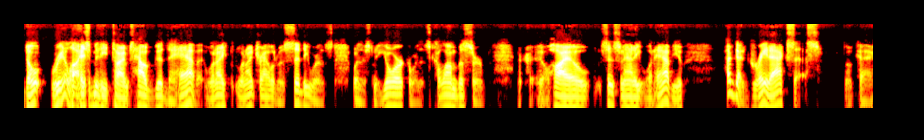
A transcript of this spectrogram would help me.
don't realize many times how good they have it. When I when I travel to a city, whether it's whether it's New York or whether it's Columbus or Ohio, Cincinnati, what have you, I've got great access, okay,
